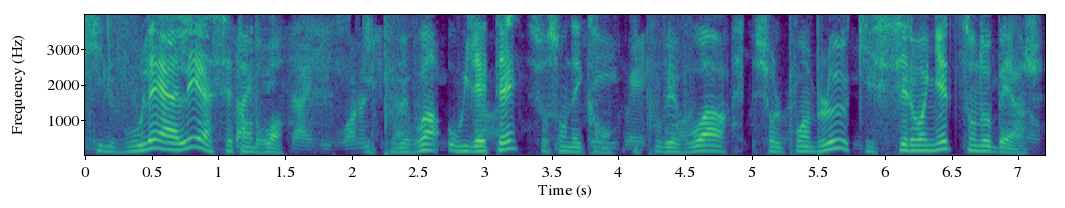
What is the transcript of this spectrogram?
qu'il voulait aller à cet endroit. Il pouvait voir où il était sur son écran. Il pouvait voir sur le point bleu qu'il s'éloignait de son auberge.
